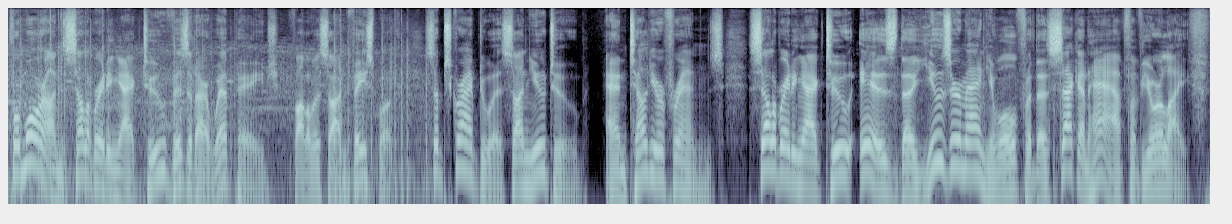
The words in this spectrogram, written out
For more on Celebrating Act Two, visit our webpage, follow us on Facebook, subscribe to us on YouTube, and tell your friends. Celebrating Act Two is the user manual for the second half of your life.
